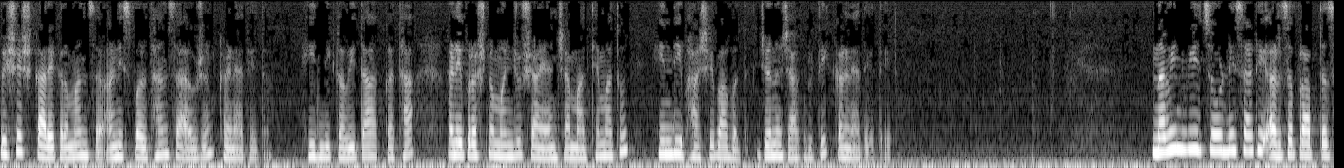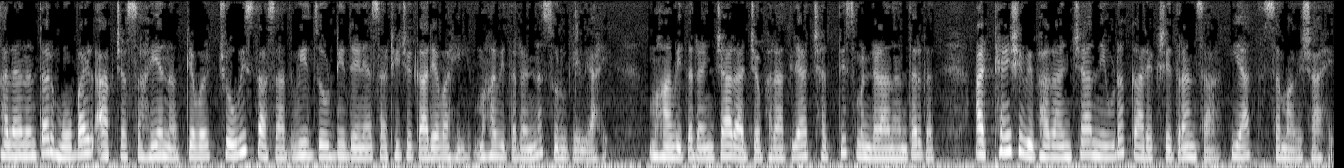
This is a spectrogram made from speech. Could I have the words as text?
विशेष कार्यक्रमांचं आणि स्पर्धांचं आयोजन करण्यात येतं. हिंदी कविता कथा आणि प्रश्नमंजुषा यांच्या माध्यमातून हिंदी भाषेबाबत जनजागृती करण्यात येते. नवीन वीज जोडणीसाठी अर्ज प्राप्त झाल्यानंतर मोबाईल ॲपच्या सहाय्यानं केवळ चोवीस तासात वीज जोडणी देण्यासाठीची कार्यवाही महावितरणनं सुरू केली आहे. महावितरणच्या राज्यभरातल्या छत्तीस मंडळांअंतर्गत अठ्ठ्याऐंशी विभागांच्या निवडक कार्यक्षेत्रांचा यात समावेश आहे.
